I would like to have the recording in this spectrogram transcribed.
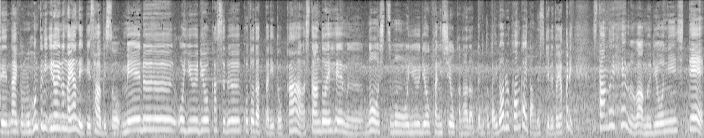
でなんかもう本当にいろいろ悩んでいてサービスをメールを有料化することだったりとかスタンド FM の質問を有料化にしようかなだったりとかいろいろ考えたんですけれどやっぱりスタンド FM は無料にして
